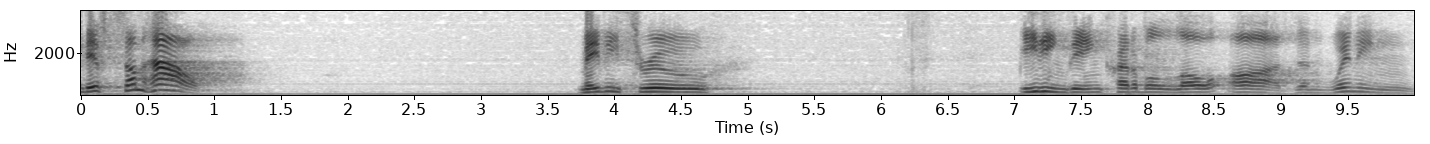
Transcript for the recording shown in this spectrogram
And if somehow, maybe through beating the incredible low odds and winning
